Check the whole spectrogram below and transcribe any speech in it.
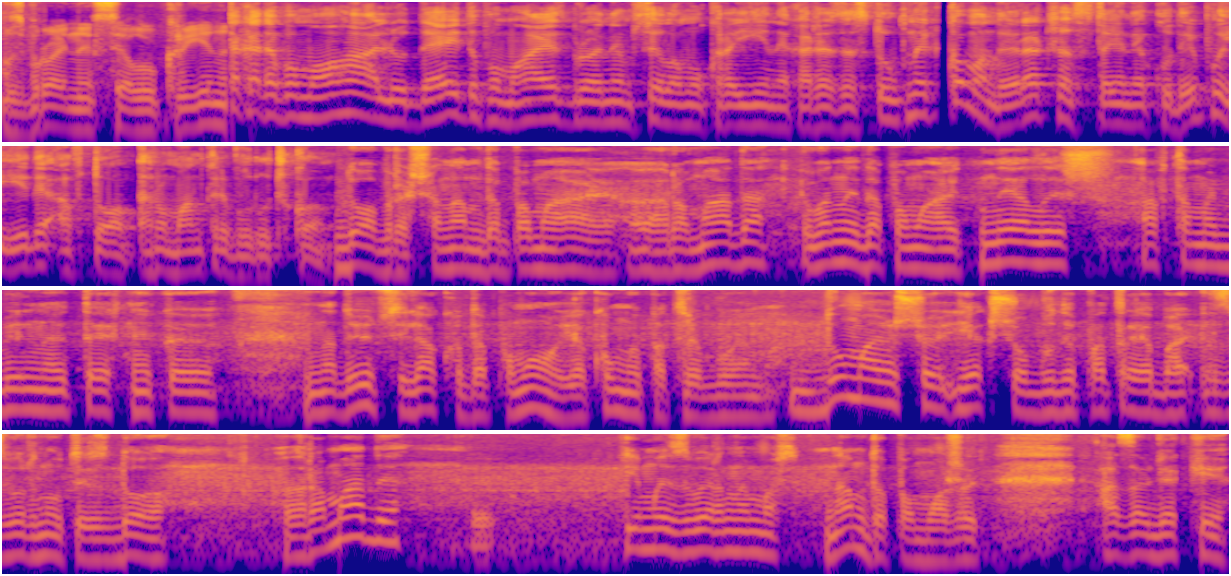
Збройних сил України. Така допомога людей допомагає Збройним силам України, каже заступник командира частини, куди поїде авто Роман Криворучко. Добре, що нам допомагає громада. Вони допомагають не лише автомобільною технікою, надають всіляку допомогу, яку ми потребуємо. Думаю, що якщо буде потреба звернутися до громади, і ми звернемось, нам допоможуть. А завдяки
